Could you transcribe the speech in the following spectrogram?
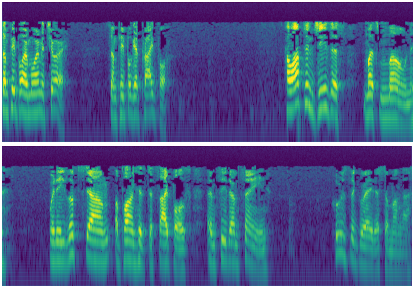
Some people are more mature. Some people get prideful. How often Jesus must moan when he looks down upon his disciples and see them saying, Who's the greatest among us?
